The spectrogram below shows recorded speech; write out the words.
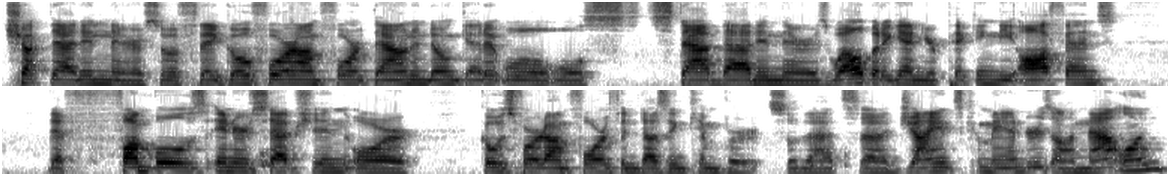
chuck that in there. So if they go for it on fourth down and don't get it, we'll we'll stab that in there as well. But again, you're picking the offense that fumbles, interception, or goes for it on fourth and doesn't convert. So that's uh, Giants Commanders on that one.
